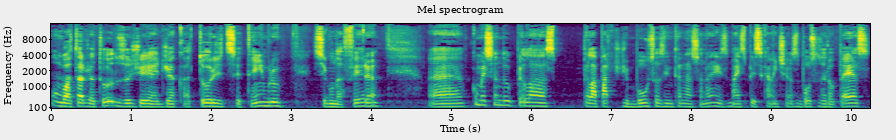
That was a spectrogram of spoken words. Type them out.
Bom, boa tarde a todos. Hoje é dia 14 de setembro, segunda-feira. É, começando pelas, pela parte de bolsas internacionais, mais especificamente as bolsas europeias.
